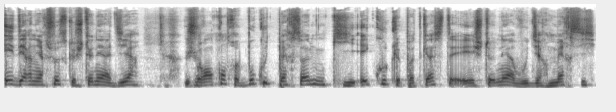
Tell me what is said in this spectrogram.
Et dernière chose que je tenais à dire, je rencontre beaucoup de personnes qui écoutent le podcast et je tenais à vous dire merci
